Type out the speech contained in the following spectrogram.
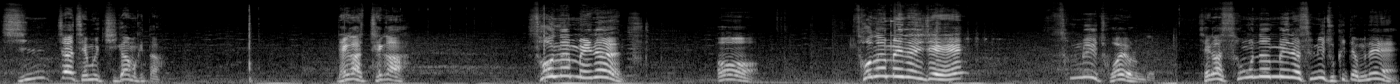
진짜 재물 기가 막혔다. 내가 제가 선은매는 어 손흥민은 이제 승리 좋아요 여러분들 제가 손흥민은 승리 좋기 때문에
